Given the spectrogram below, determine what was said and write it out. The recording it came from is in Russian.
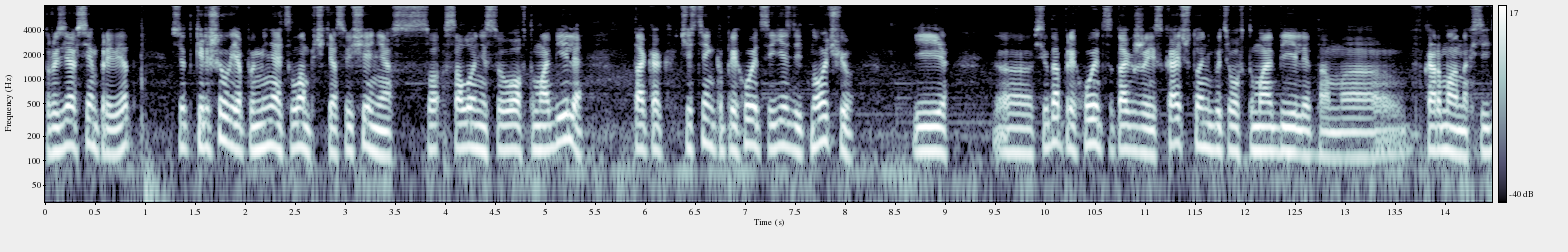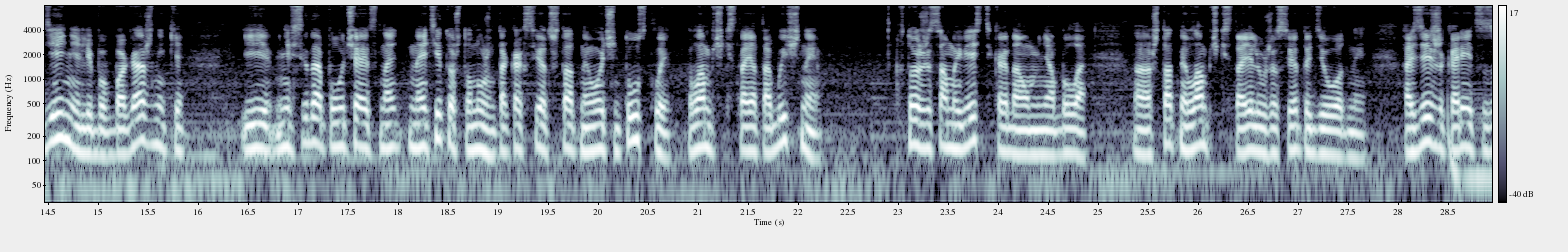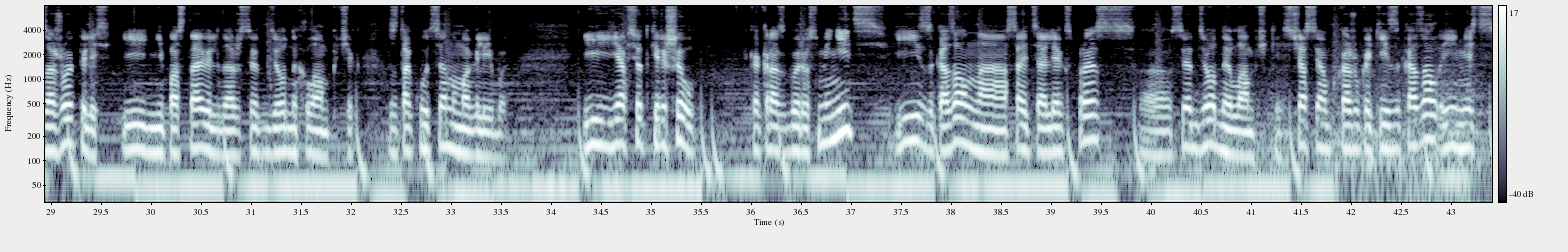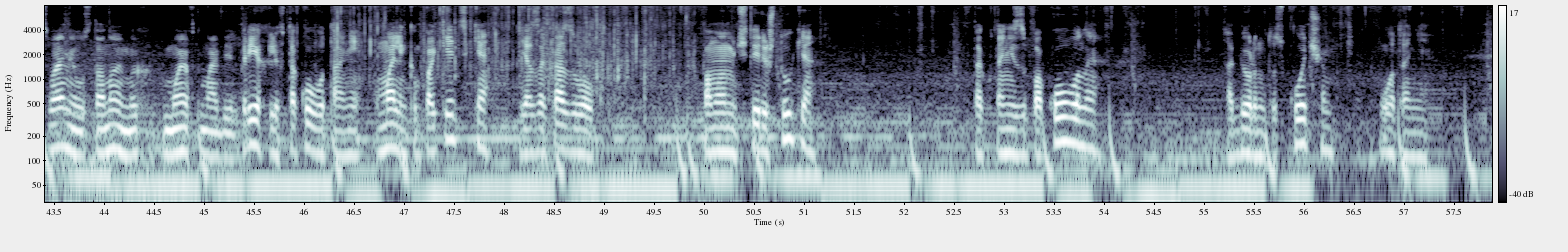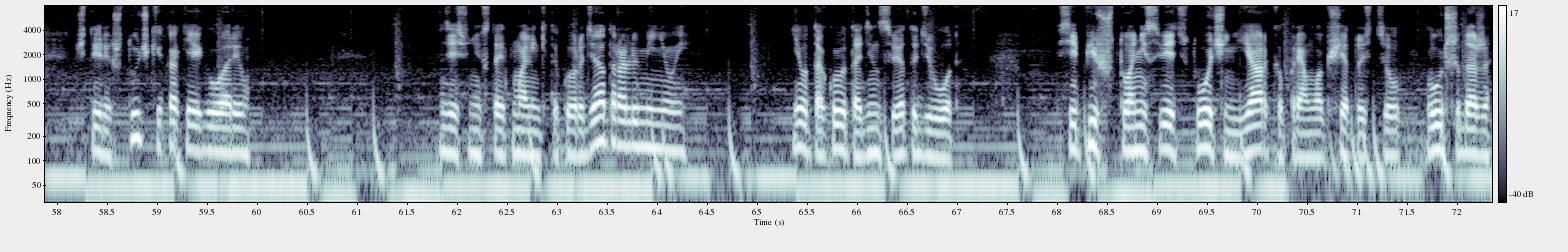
Друзья, всем привет! Все-таки решил я поменять лампочки освещения в салоне своего автомобиля, так как частенько приходится ездить ночью и э, всегда приходится также искать что-нибудь в автомобиле, там э, в карманах сидений, либо в багажнике. И не всегда получается най найти то, что нужно, так как свет штатный очень тусклый, лампочки стоят обычные. В той же самой Весте, когда у меня была штатные лампочки стояли уже светодиодные. А здесь же корейцы зажопились и не поставили даже светодиодных лампочек. За такую цену могли бы. И я все-таки решил, как раз говорю, сменить и заказал на сайте AliExpress э, светодиодные лампочки. Сейчас я вам покажу, какие заказал и вместе с вами установим их в мой автомобиль. Приехали в таком вот они в маленьком пакетике. Я заказывал, по-моему, 4 штуки. Так вот они запакованы обернуто скотчем. Вот они. Четыре штучки, как я и говорил. Здесь у них стоит маленький такой радиатор алюминиевый. И вот такой вот один светодиод. Все пишут, что они светят очень ярко, прям вообще. То есть лучше даже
